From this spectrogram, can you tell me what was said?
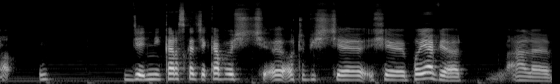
no, dziennikarska ciekawość e, oczywiście się pojawia, ale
